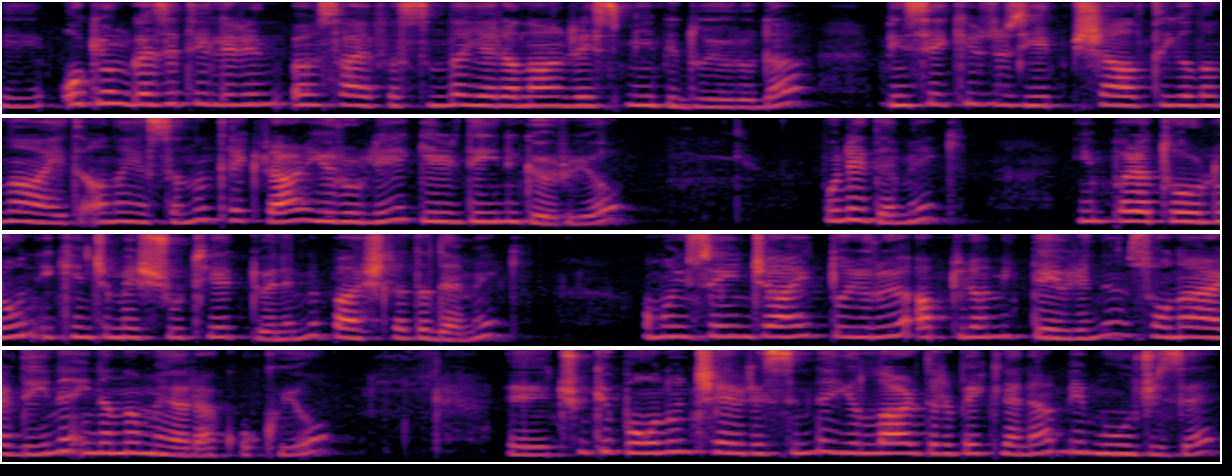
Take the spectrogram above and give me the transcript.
Ee, o gün gazetelerin ön sayfasında yer alan resmi bir duyuruda 1876 yılına ait anayasanın tekrar yürürlüğe girdiğini görüyor. Bu ne demek? İmparatorluğun ikinci meşrutiyet dönemi başladı demek. Ama Hüseyin Cahit duyuruyu Abdülhamit devrinin sona erdiğine inanamayarak okuyor. E, çünkü bu onun çevresinde yıllardır beklenen bir mucize.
